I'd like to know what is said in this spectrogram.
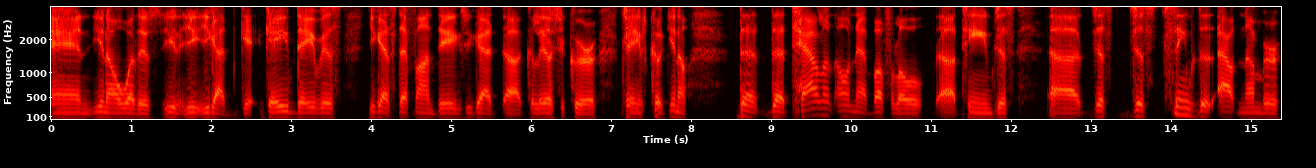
And you know, whether it's you, you, you got G- Gabe Davis, you got Stefon Diggs, you got uh, Khalil Shakir, James Cook. You know, the the talent on that Buffalo uh, team just uh, just just seems to outnumber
